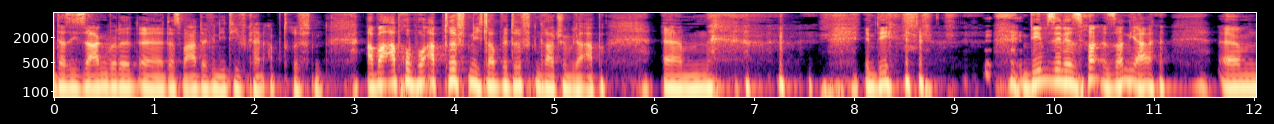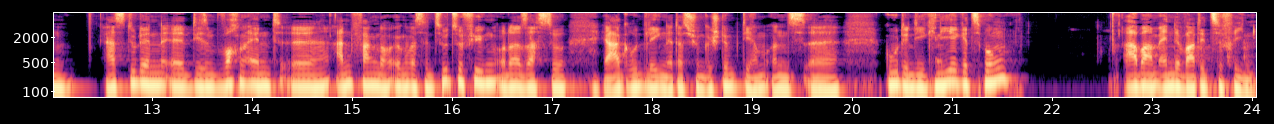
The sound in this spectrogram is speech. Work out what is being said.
dass ich sagen würde, äh, das war definitiv kein Abdriften. Aber apropos Abdriften, ich glaube, wir driften gerade schon wieder ab. Ähm, in, de in dem Sinne, Son- Sonja, ähm, hast du denn äh, diesem Wochenend äh, Anfang noch irgendwas hinzuzufügen oder sagst du, ja, grundlegend hat das schon gestimmt, die haben uns äh, gut in die Knie gezwungen, aber am Ende wart ihr zufrieden?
